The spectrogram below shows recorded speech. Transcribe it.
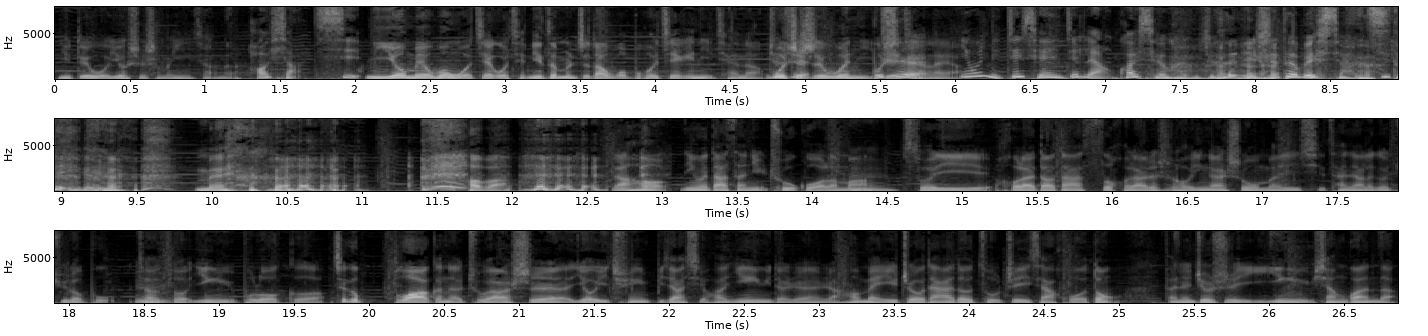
你对我又是什么印象呢？好小气。你又没有问我借过钱，你怎么知道我不会借给你钱呢？就是我只是问你借钱了呀，因为你借钱，你借两块钱，我就觉得你是特别小气的一个人。没，好吧。然后因为大三你出国了嘛，嗯所以后来到大四回来的时候，应该是我们一起参加了个俱乐部，叫嗯做英语部落格。这个 blog 呢，主要是有一群比较喜欢英语的人，然后每一周大家都组织一下活动，反正就是以英语相关的，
